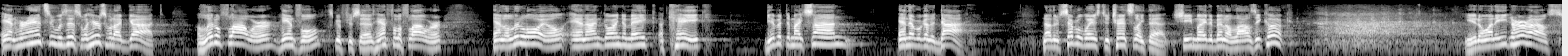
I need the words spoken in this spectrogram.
And her answer was this Well, here's what I've got a little flour, handful, scripture says, handful of flour, and a little oil, and I'm going to make a cake, give it to my son, and then we're going to die. Now, there's several ways to translate that. She might have been a lousy cook. You don't want to eat in her house.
